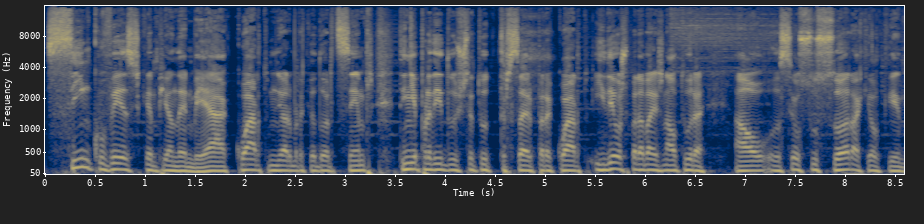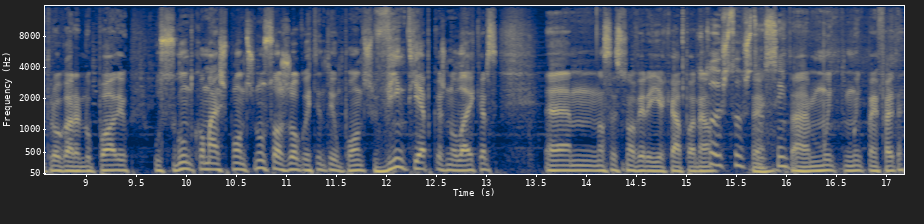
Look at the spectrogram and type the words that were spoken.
cinco vezes campeão da NBA, quarto melhor marcador de sempre, tinha perdido o estatuto de terceiro para quarto e deu os parabéns na altura ao seu sucessor, aquele que entrou agora no pódio, o segundo com mais pontos num só jogo, 81 pontos, 20 épocas no Lakers. Um, não sei se estão a ver aí a capa ou não. Estou, estou, estou, sim. Está muito, muito bem feita.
